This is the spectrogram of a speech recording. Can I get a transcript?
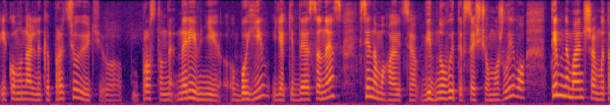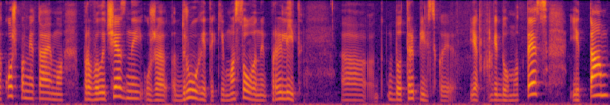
і комунальники працюють е, просто на- рівні богів, як і ДСНС. Всі намагаються відновити все, що можливо. Тим не менше, ми також пам'ятаємо про величезний, уже другий такий масований приліт е, до Трипільської, як відомо, ТЕС, і там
